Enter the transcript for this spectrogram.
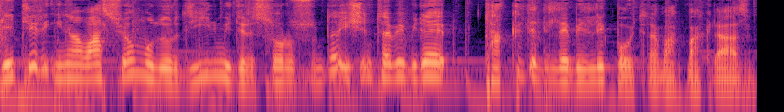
getir inovasyon mudur değil midir sorusunda işin tabii bir de taklit edilebilirlik boyutuna bakmak lazım.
